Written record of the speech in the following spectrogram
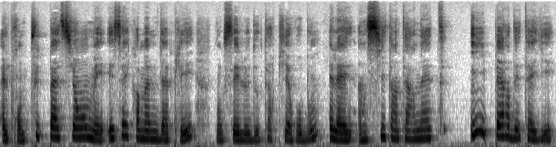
elle prend plus de patients, mais essaye quand même d'appeler. Donc c'est le docteur Pierre Aubon. Elle a un site internet hyper détaillé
